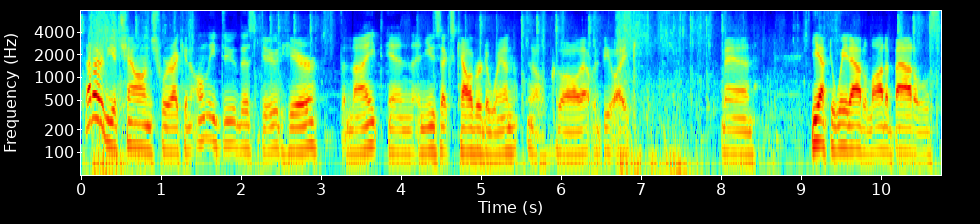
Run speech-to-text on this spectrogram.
That ought to be a challenge where I can only do this dude here, the knight, and, and use Excalibur to win. Oh, God, that would be like, man. You have to wait out a lot of battles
